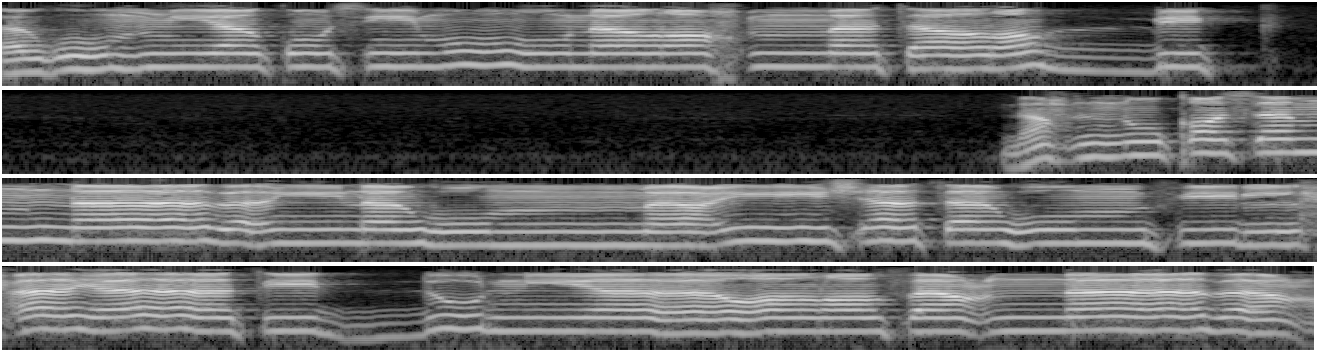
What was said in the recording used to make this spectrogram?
أَهُمْ يَقْسِمُونَ رَحْمَتَ رَبِّكَ نَحْنُ قَسَمْنَا بَيْنَهُم مَّعِيشَتَهُمْ فِي الْحَيَاةِ الدُّنْيَا وَرَفَعْنَا بَعْضَهُمْ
